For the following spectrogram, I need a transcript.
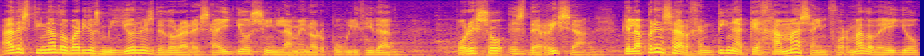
ha destinado varios millones de dólares a ello sin la menor publicidad. Por eso es de risa que la prensa argentina, que jamás ha informado de ello,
